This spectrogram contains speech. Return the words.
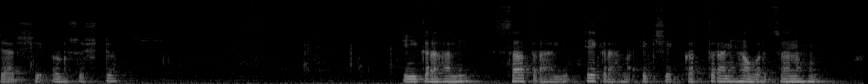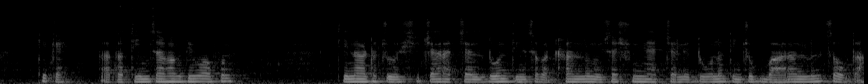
चारशे अडुसष्ट. एक राहिले सात राहिले एक राहिला एकशे एकाहत्तर आणि हा वरचा नऊ. ठीक आहे. तर आता तीनचा भाग देऊ आपण. तीन आठ चोवीसशे चार आजच्या दोन तीन सक अठरा दोन वीस शून्य आजच्या दोन तीन चौक बारा दोन चौदा.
